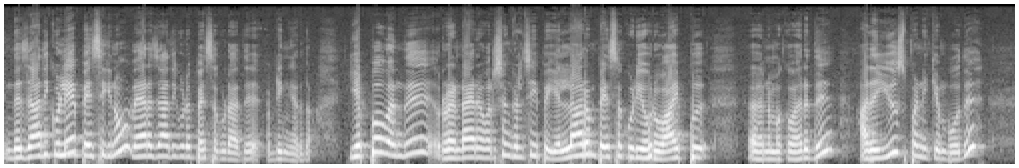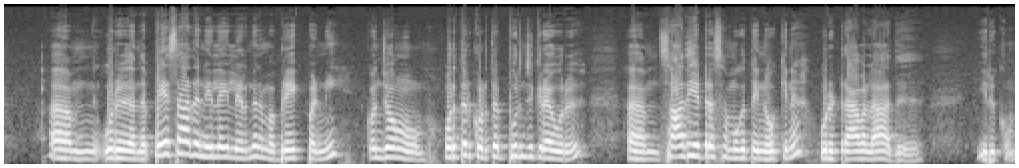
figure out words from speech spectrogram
இந்த ஜாதிக்குள்ளேயே பேசிக்கணும் வேறு ஜாதி கூட பேசக்கூடாது அப்படிங்கிறது தான் எப்போ வந்து ரெண்டாயிரம் வருஷம் கழிச்சு இப்போ எல்லாரும் பேசக்கூடிய ஒரு வாய்ப்பு நமக்கு வருது. அதை யூஸ் பண்ணிக்கும் போது ஒரு அந்த பேசாத நிலையிலிருந்து நம்ம பிரேக் பண்ணி கொஞ்சம் ஒருத்தருக்கு ஒருத்தர் புரிஞ்சுக்கிற ஒரு சாதியற்ற சமூகத்தை நோக்கின ஒரு ட்ராவலாக அது இருக்கும்.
